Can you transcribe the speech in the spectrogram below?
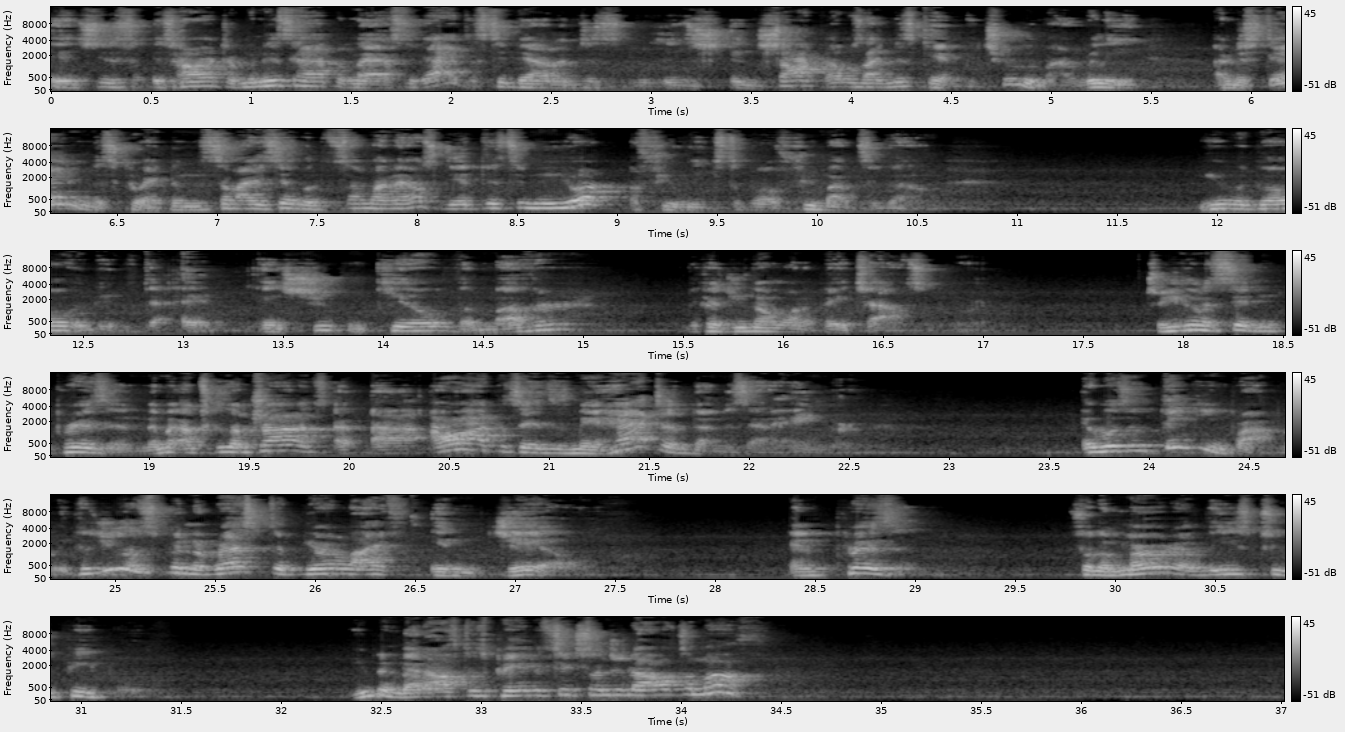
It's just, it's hard to, when this happened last week, I had to sit down and just, in shock, I was like, this can't be true. Am I really understanding this correct? And somebody said, well, someone else did this in New York a few weeks ago, a few months ago you would go and shoot and kill the mother because you don't want to pay child support. So you're going to sit in prison. Because I'm trying to, all I can say is this man had to have done this out of anger. It wasn't thinking properly because you're going to spend the rest of your life in jail, in prison, for the murder of these two people. You've been better off just paying the $600 a month.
